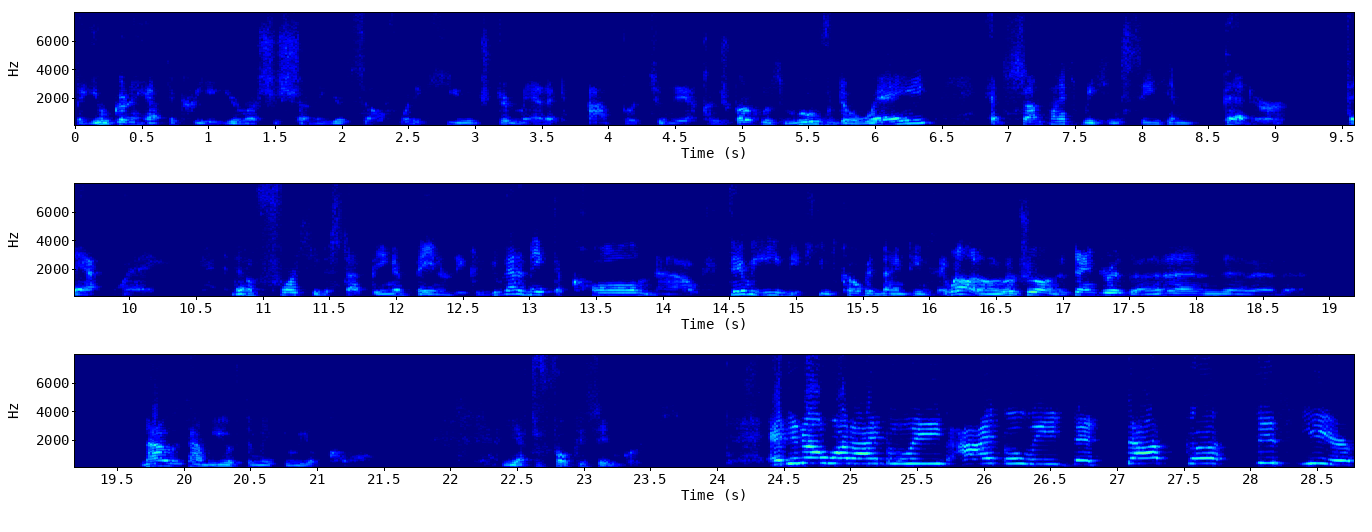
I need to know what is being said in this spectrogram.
But you're going to have to create your Rosh Hashanah yourself. What a huge dramatic opportunity. Because Baruch moved away, and sometimes we can see him better that way. And that'll force you to stop being a Benoni because you got to make the call now. Very easy to use COVID 19 to say, well, I don't know, sure, it's dangerous. Uh, uh, uh, now the time where you have to make the real call. And you have to focus inwards. And you know what I believe? I believe that Dafka this year,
